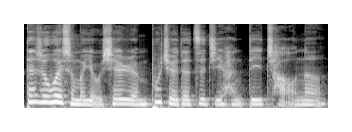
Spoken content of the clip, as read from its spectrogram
但是为什么有些人不觉得自己很低潮呢？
